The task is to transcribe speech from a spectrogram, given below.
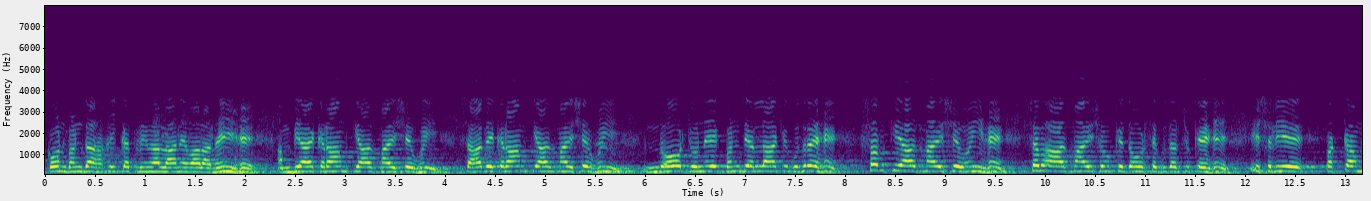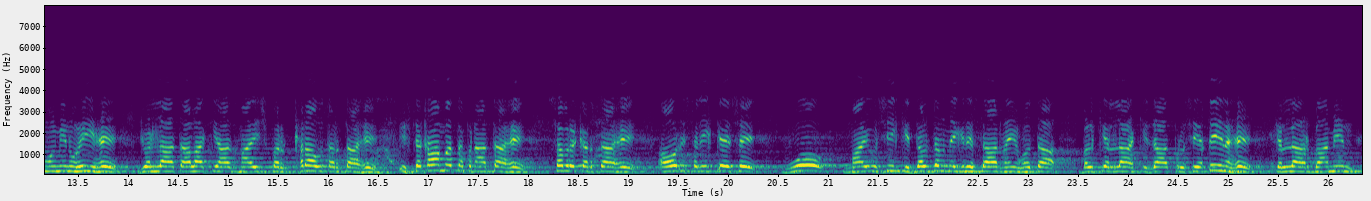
کون بندہ حقیقت میں ایمان لانے والا نہیں ہے۔ انبیاء کرام کی آزمائشیں ہوئیں صحاب کرام کی آزمائشیں ہوئیں، اور جو نیک بندے اللہ کے گزرے ہیں، سب کی آزمائشیں ہوئی ہیں۔ سب آزمائشوں کے دور سے گزر چکے ہیں۔ اس لیے پکا مومن وہی ہے جو اللہ تعالیٰ کی آزمائش پر کھڑا اترتا ہے، استقامت اپناتا ہے، صبر کرتا ہے اور اس طریقے سے وہ مایوسی کی دلدل میں گرفتار نہیں ہوتا، بلکہ اللہ کی ذات پر اسے یقین ہے کہ اللہ اربامین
